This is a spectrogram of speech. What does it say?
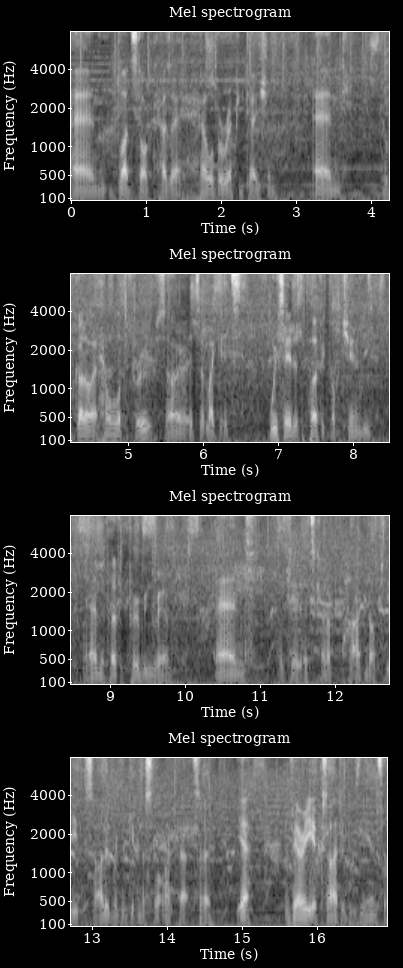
and Bloodstock has a hell of a reputation, and we've got a hell of a lot to prove. So it's like it's we see it as the perfect opportunity and the perfect proving ground, and okay, it's kind of hard not to be excited when you're given a slot like that. So yeah, very excited is the answer.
